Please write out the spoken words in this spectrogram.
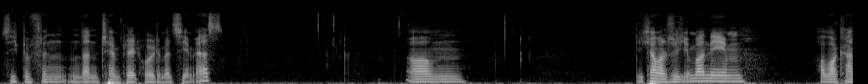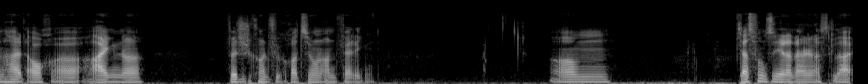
sich befinden, dann Template Ultimate CMS. Ähm, die kann man natürlich immer nehmen, aber man kann halt auch äh, eigene Widget-Konfiguration anfertigen. Ähm, das funktioniert dann gleich,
